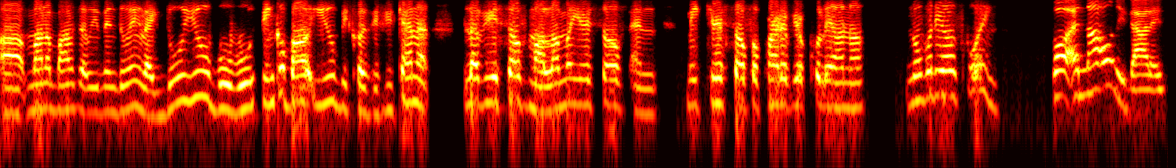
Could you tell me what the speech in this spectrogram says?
uh mana bombs that we've been doing. Like do you boo boo? Think about you because if you cannot love yourself, malama yourself and make yourself a part of your kuleana, nobody else going. Well, and not only that, it,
